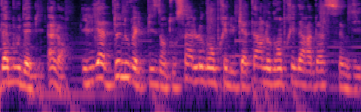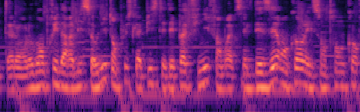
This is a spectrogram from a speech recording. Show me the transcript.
d'Abu Dhabi. Alors, il y a deux nouvelles pistes dans tout ça, le Grand Prix du Qatar, le Grand Prix d'Arabie Saoudite. Alors, le Grand Prix d'Arabie Saoudite, en plus, la piste n'était pas finie, enfin bref, c'est le désert encore, et ils sont en train encore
